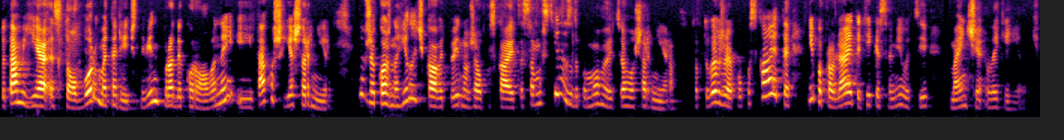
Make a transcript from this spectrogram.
То там є стовбур металічний, він продекорований і також є шарнір. І вже кожна гілочка відповідно вже опускається самостійно за допомогою цього шарніра. Тобто ви вже як опускаєте і поправляєте тільки самі оці менші литі гілочки.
